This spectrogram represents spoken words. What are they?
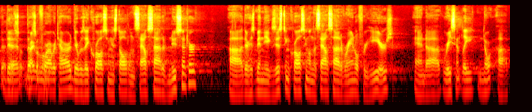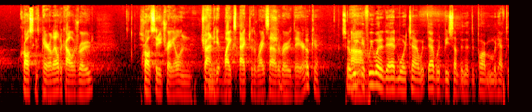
that- the- that's a- Right that's a before I long- retired, there was a crossing installed on the south side of New Center. Uh, There has been the existing crossing on the south side of Randall for years, and uh, recently, nor- uh, crossings parallel to College Road, Cross City Trail, and trying to get bikes back to the right side of the road there. Okay. So we- if Um, we wanted to add more time, would- that would be something that the department would have to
